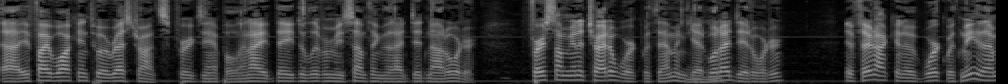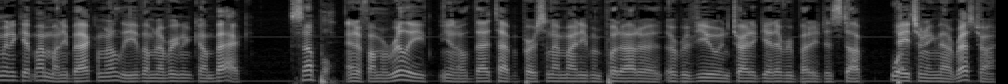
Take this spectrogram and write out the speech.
Uh, if I walk into a restaurant, for example, and I they deliver me something that I did not order, first I'm going to try to work with them and get Mm-hmm. what I did order. If they're not going to work with me, then I'm going to get my money back. I'm going to leave. I'm never going to come back. Simple. And if I'm a really, you know, that type of person, I might even put out a, a review and try to get everybody to stop patroning that restaurant.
